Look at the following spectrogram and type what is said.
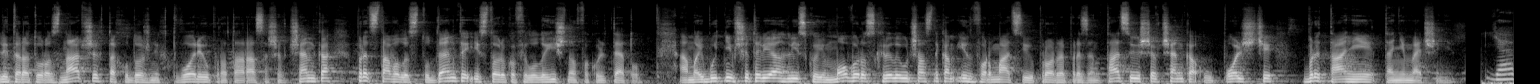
літературознавчих та художніх творів про Тараса Шевченка представили студенти історико-філологічного факультету. А майбутні вчителі англійської мови розкрили учасникам інформацію про репрезентацію Шевченка у Польщі, Британії та Німеччині. Я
